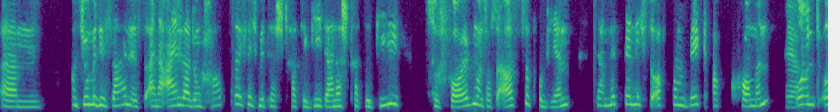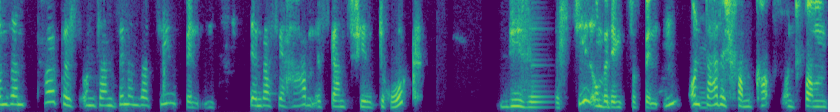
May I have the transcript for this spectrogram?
Ähm, und Human Design ist eine Einladung, hauptsächlich mit der Strategie, deiner Strategie zu folgen und das auszuprobieren, damit wir nicht so oft vom Weg abkommen ja. und unseren Purpose, unseren Sinn, unser Ziel finden. Denn was wir haben, ist ganz viel Druck, dieses Ziel unbedingt zu finden. Und mhm. dadurch vom Kopf und vom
